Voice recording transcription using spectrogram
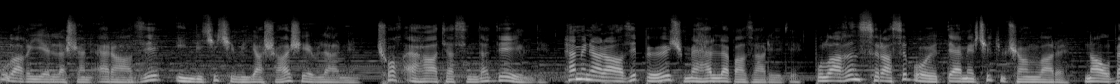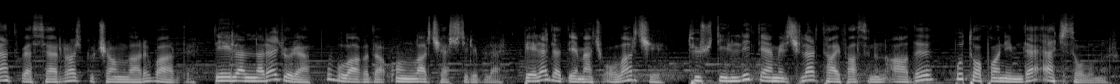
Bulağı yerləşən ərazi indiki kimi yaşayış evlərinin çox əhatəsində deyildi. Həmin ərazi böyük məhəllə bazarı idi. Bulağın sırası boyu dəmirçi dükanları, nalbənd və sərrac dükanları vardı. Deyilənlərə görə bu bulağı da onlar çəkdiriblər. Belə də demək olar ki, Türkdilli dəmirçilər tayfasının adı bu toponimdə əks olunur.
